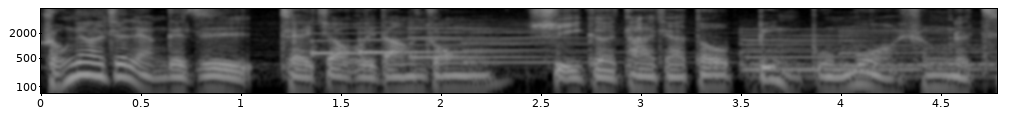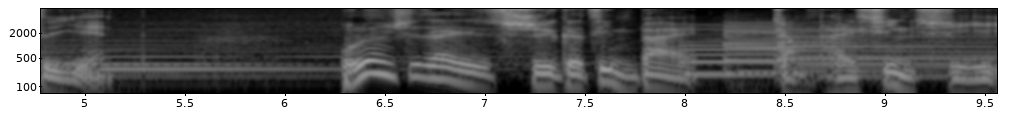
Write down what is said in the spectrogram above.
荣耀这两个字在教会当中是一个大家都并不陌生的字眼，无论是在诗歌敬拜、讲台信息，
